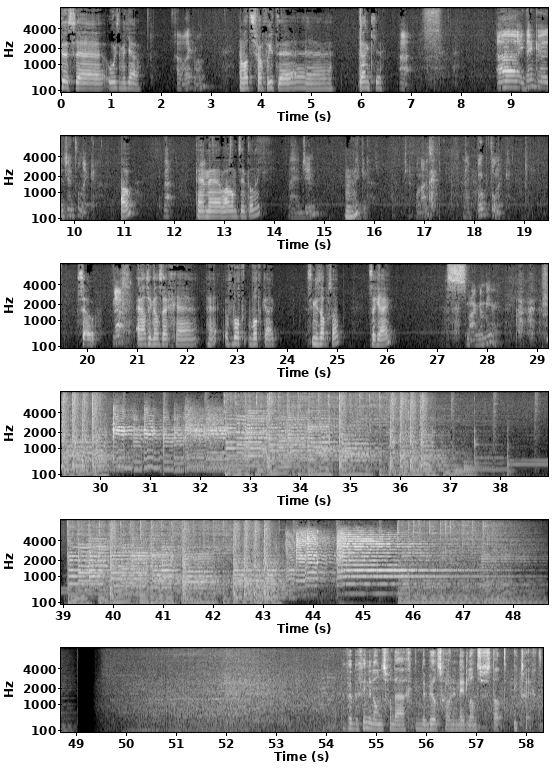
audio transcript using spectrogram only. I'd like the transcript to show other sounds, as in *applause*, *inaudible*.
Dus, eh, hoe is het met jou? Het gaat wel lekker, man. En wat is je favoriete eh, drankje? Ah. Eh, ik denk gin tonic. Oh? Ja. En eh, waarom gin tonic? Nou, je hebt gin. Mhm. Dan denk je, dat is echt wel nice. En heb ook tonic. Zo. Ja. En als ik dan zeg, wod- wodka, sinaasappelsap, zeg jij? Smaakt naar meer. *laughs* We bevinden ons vandaag in de beeldschone Nederlandse stad Utrecht.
